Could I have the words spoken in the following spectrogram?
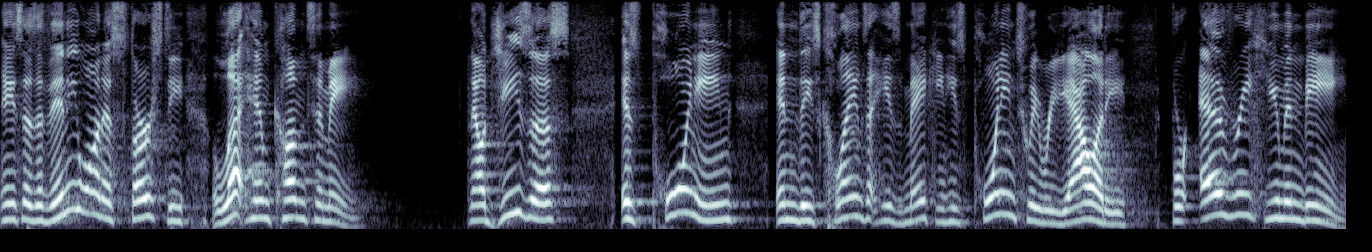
and he says, If anyone is thirsty, let him come to me. Now, Jesus is pointing in these claims that he's making, he's pointing to a reality for every human being.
